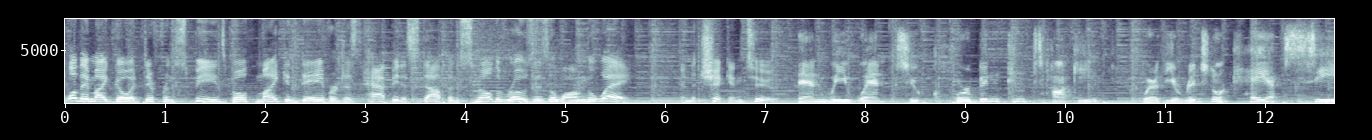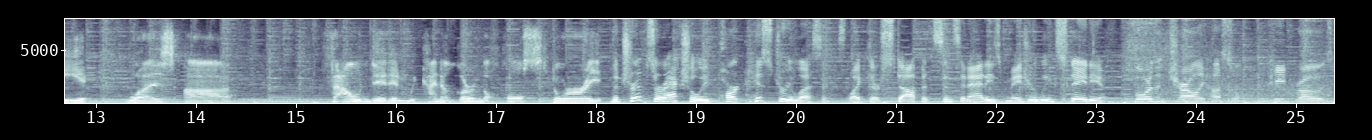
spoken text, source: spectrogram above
While they might go at different speeds, both Mike and Dave are just happy to stop and smell the roses along the way. And the chicken, too. Then we went to Corbin, Kentucky, where the original KFC was uh, founded and we kind of learned the whole story. The trips are actually part history lessons, like their stop at Cincinnati's Major League Stadium. More than Charlie Hustle, Pete Rose.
